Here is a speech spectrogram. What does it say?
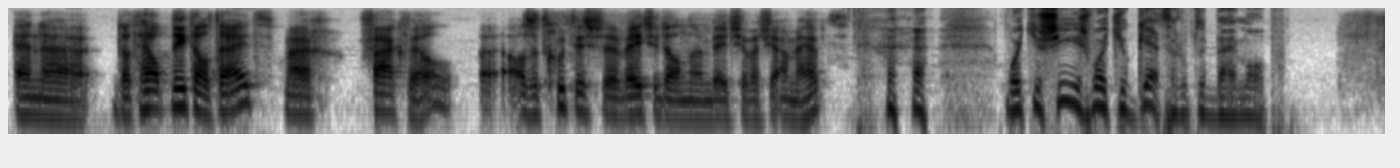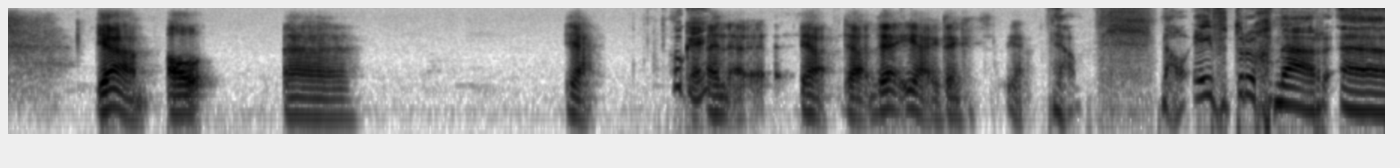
en dat helpt niet altijd, maar vaak wel. als het goed is, weet je dan een beetje wat je aan me hebt. what you see is what you get, roept het bij me op. Ja, al uh, ja. Oké. En uh, ja, ja, de, ja, ik denk het. Ja. ja. Nou, even terug naar uh,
